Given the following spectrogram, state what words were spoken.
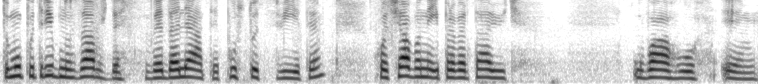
Тому потрібно завжди видаляти пустоцвіти, хоча вони і привертають увагу ем,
